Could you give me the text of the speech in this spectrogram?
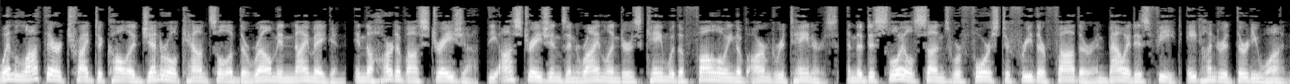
When Lothair tried to call a general council of the realm in Nijmegen, in the heart of Austrasia, the Austrasians and Rhinelanders came with a following of armed retainers, and the disloyal sons were forced to free their father and bow at his feet 831.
